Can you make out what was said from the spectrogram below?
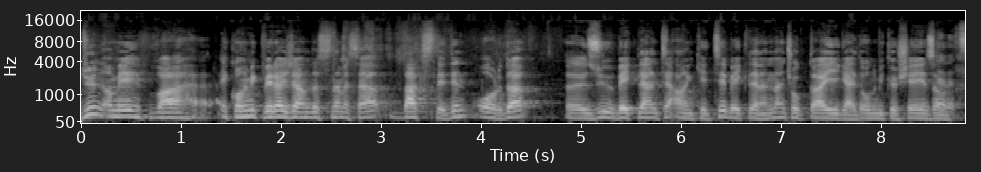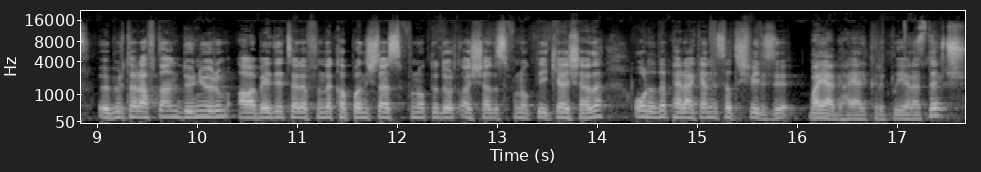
Dün Amerika ekonomik veri ajandasına mesela DAX dedin. Orada ZÜ beklenti anketi beklenenden çok daha iyi geldi. Onu bir köşeye yazalım. Evet. Öbür taraftan dönüyorum. ABD tarafında kapanışlar 0.4 aşağıda 0.2 aşağıda. Orada da perakende satış verisi bayağı bir hayal kırıklığı yarattı. %3.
